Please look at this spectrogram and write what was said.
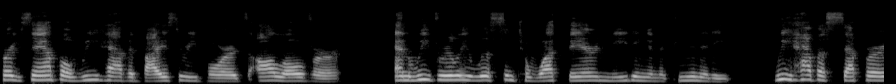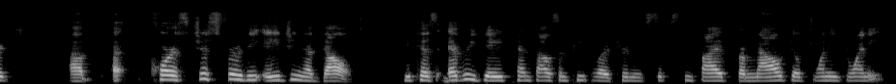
for example, we have advisory boards all over, and we've really listened to what they're needing in the community. We have a separate uh, course just for the aging adult because mm. every day 10,000 people are turning 65 from now till 2020.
